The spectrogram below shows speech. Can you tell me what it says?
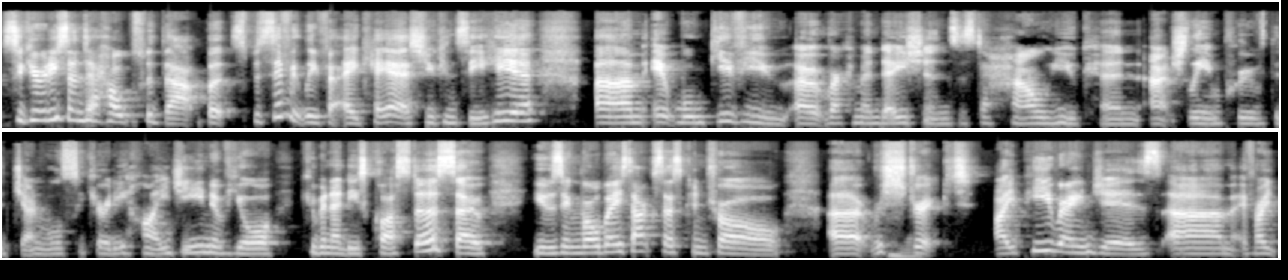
Security Center helps with that, but specifically for AKS, you can see here, um, it will give you uh, recommendations as to how you can actually improve the general security hygiene of your Kubernetes cluster. So using role-based access control, uh, restrict IP ranges. Um, if I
